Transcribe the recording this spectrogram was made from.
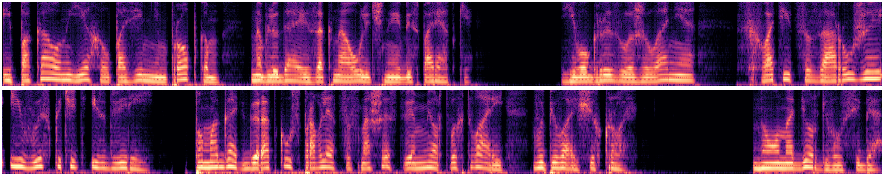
И пока он ехал по зимним пробкам, наблюдая из окна уличные беспорядки, его грызло желание схватиться за оружие и выскочить из дверей — помогать городку справляться с нашествием мертвых тварей, выпивающих кровь. Но он одергивал себя.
